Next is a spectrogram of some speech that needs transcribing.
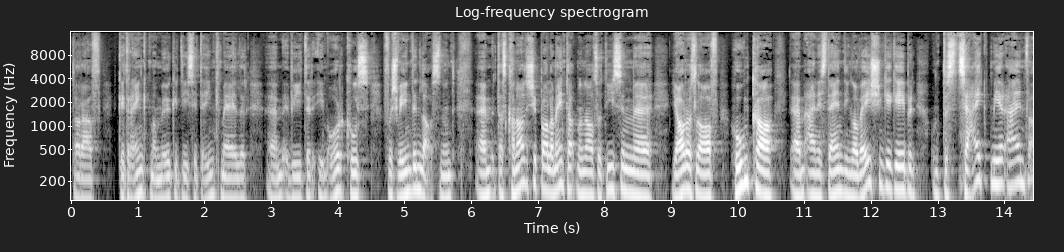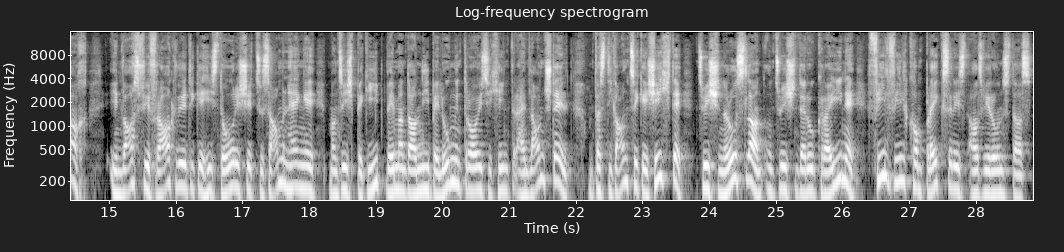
darauf gedrängt, man möge diese Denkmäler ähm, wieder im Orkus verschwinden lassen. Und ähm, das kanadische Parlament hat nun also diesem äh, Jaroslav Hunka ähm, eine Standing Ovation gegeben und das zeigt mir einfach, in was für fragwürdige historische Zusammenhänge man sich begibt, wenn man da nibelungentreu sich hinter ein Land stellt und dass die ganze Geschichte zwischen Russland und zwischen der Ukraine viel, viel komplexer ist, als wir uns das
